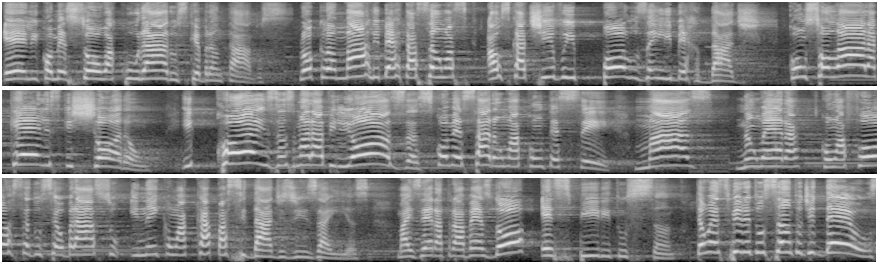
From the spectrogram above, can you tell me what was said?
Ele começou a curar os quebrantados, proclamar libertação aos, aos cativos e pô-los em liberdade, consolar aqueles que choram. E coisas maravilhosas começaram a acontecer, mas não era com a força do seu braço e nem com a capacidade de Isaías, mas era através do Espírito Santo. Então, o Espírito Santo de Deus,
